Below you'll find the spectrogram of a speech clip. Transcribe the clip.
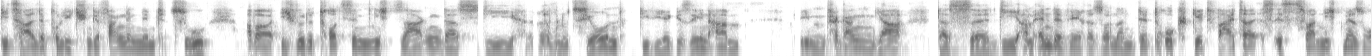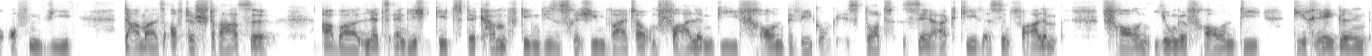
die Zahl der politischen Gefangenen nimmt zu. Aber ich würde trotzdem nicht sagen, dass die Revolution, die wir gesehen haben, im vergangenen Jahr, dass äh, die am Ende wäre, sondern der Druck geht weiter. Es ist zwar nicht mehr so offen wie damals auf der Straße, aber letztendlich geht der Kampf gegen dieses Regime weiter und vor allem die Frauenbewegung ist dort sehr aktiv. Es sind vor allem Frauen, junge Frauen, die die Regeln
